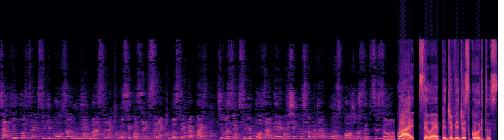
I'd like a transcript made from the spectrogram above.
Já viu você conseguir pousar no Neymar? Será que você consegue? Será que você é capaz? Se você conseguiu pousar nele, deixa aqui nos comentários quantos paus você precisou. Quai, seu app de vídeos curtos.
